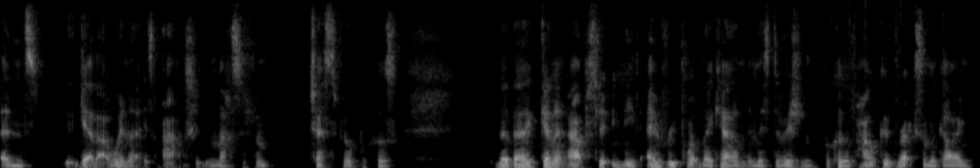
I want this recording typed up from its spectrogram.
and get that winner is absolutely massive for Chesterfield because they're, they're going to absolutely need every point they can in this division because of how good Wrexham are going.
